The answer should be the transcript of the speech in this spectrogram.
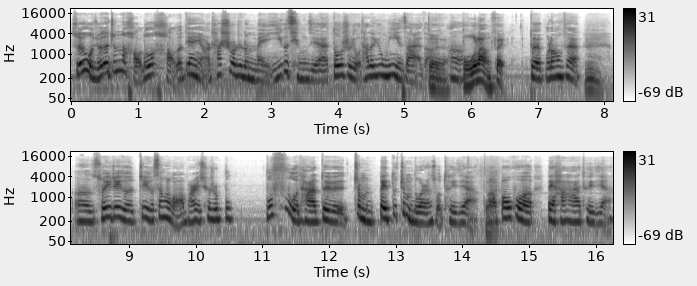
所以我觉得真的好多好的电影，它设置的每一个情节都是有它的用意在的。对，嗯，不浪费。对，不浪费。嗯，呃，所以这个这个三块广告牌也确实不不负它对这么被这么多人所推荐啊，包括被哈哈推荐。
